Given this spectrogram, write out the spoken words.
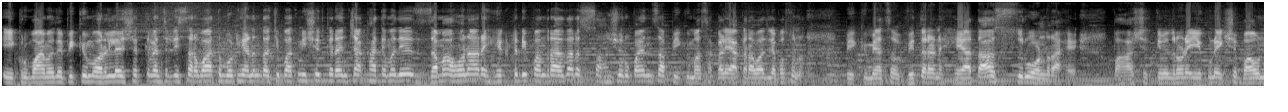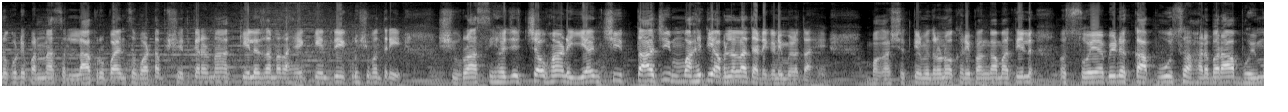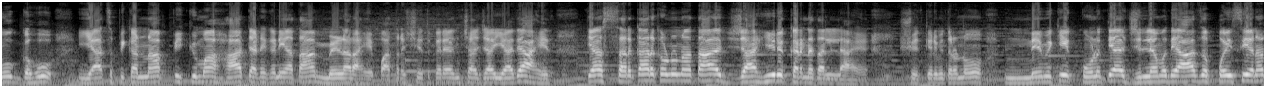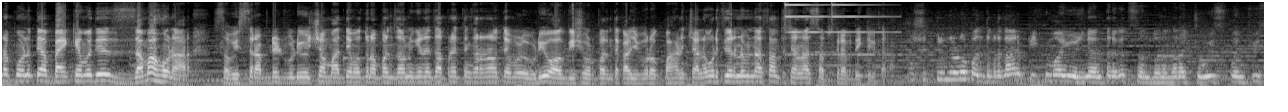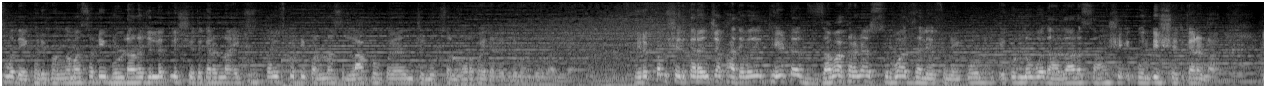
एक रुपयामध्ये पीक विमा भरलेल्या शेतकऱ्यांसाठी सर्वात मोठी आनंदाची बातमी शेतकऱ्यांच्या खात्यामध्ये जमा होणार हेक्टरी पंधरा हजार सहाशे रुपयांचा पीक विमा सकाळी अकरा वाजल्यापासून. पीक विम्याचं वितरण हे आता सुरू होणार आहे. पहा शेतकरी मित्रांनो एकूण एकशे बावन्न कोटी पन्नास लाख रुपयांचं वाटप शेतकऱ्यांना केलं जाणार आहे. केंद्रीय कृषी मंत्री शिवराज सिंहजी चव्हाण यांची ताजी माहिती आपल्याला त्या ठिकाणी मिळत आहे. बघा शेतकरी मित्रांनो खरीप हंगामातील सोयाबीन कापूस हरभरा भुईमूग गहू याच पिकांना पीक विमा हा त्या ठिकाणी आता मिळणार आहे. पात्र शेतकऱ्यांच्या ज्या याद्या आहेत त्या सरकारकडून आता जाहीर करण्यात आलेल्या आहे शेतकरी मित्रांनो नेमके कोणत्या जिल्ह्यामध्ये आज पैसे येणार कोणत्या बँकेमध्ये जमा होणार? सविस्तर अपडेट व्हिडिओच्या माध्यमातून आपण जाणून घेण्याचा प्रयत्न करणार आहोत. त्यामुळे व्हिडिओ अगदी शेवटपर्यंत काळजीपूर्वक पाहणे चॅनलवरती जर नवीन असाल तर चॅनल सबस्क्राईब देखील करा. शेतकरी मित्रांनो पंतप्रधान पीक विमा योजनेअंतर्गत सन दोन हजार चोवीस पंचवीसमध्ये खरीप हंगामासाठी बुलढाणा जिल्ह्यातील शेतकऱ्यांना एकशे सत्तावीस कोटी पन्नास लाख रुपयांची नुकसान भरपाई त्या ठिकाणी मंजूर झाली आहे. ही रक्कम शेतकऱ्यांच्या खात्यामध्ये थेट जमा करण्यास सुरुवात झाली असून एकूण एकोणनव्वद हजार सहाशे एकोणतीस शेतकऱ्यांना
